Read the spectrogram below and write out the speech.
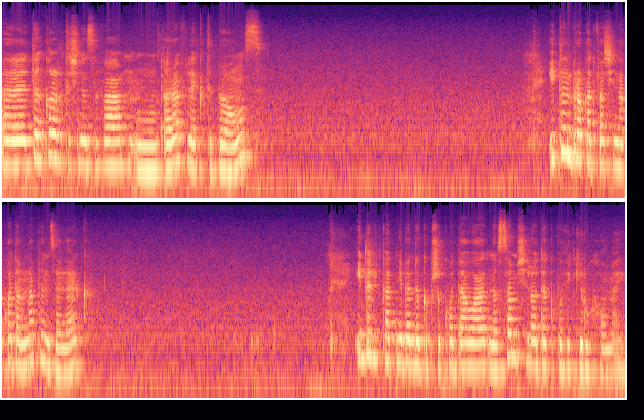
E, Ten kolor to się nazywa mm, Reflect Bronze. I ten brokat właśnie nakładam na pędzelek. I delikatnie będę go przykładała na sam środek powieki ruchomej.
